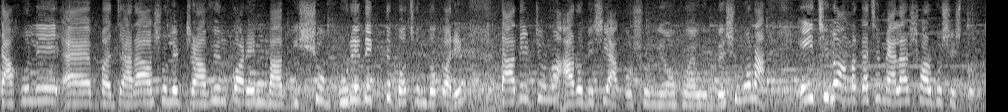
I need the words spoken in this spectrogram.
তাহলে আহ, যারা আসলে ট্রাভেল করেন বা বিশ্ব ঘুরে দেখতে পছন্দ করেন তাদের জন্য আরও বেশি আকর্ষণীয় হয়ে উঠবে। সুমনা এই ছিল আমার কাছে মেলার সর্বশেষ তথ্য।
